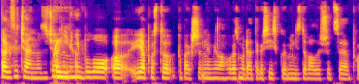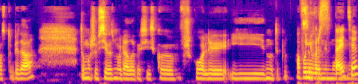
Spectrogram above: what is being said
так, звичайно, звичайно, приїхав. мені було. Е, я просто, по-перше, не вміла розмовляти російською. Мені здавалося, що це просто біда, тому що всі розмовляли російською в школі і ну, типу, а в університеті.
